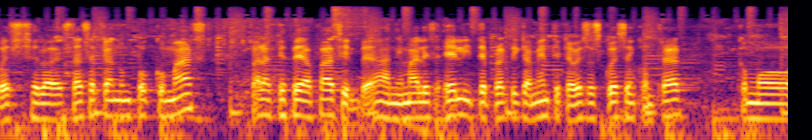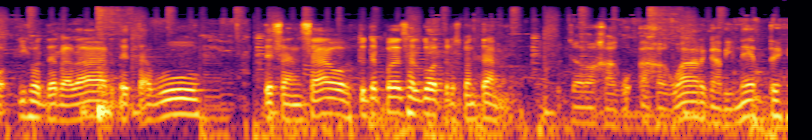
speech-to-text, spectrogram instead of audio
pues se lo está acercando un poco más para que sea fácil. ver Animales élite prácticamente que a veces cuesta encontrar como hijos de radar, de tabú, de sansao. ¿Tú te puedes algo otros? Contame. He escuchado a jaguar, gabinete,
